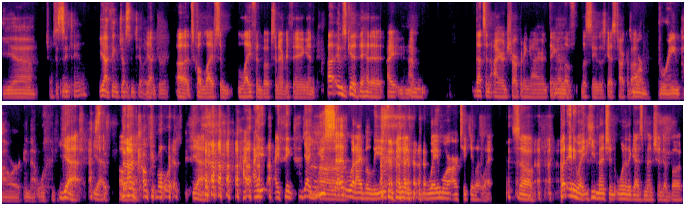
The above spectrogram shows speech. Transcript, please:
yeah, justin taylor yeah. I think Justin Taylor. Yeah. I think you're right. uh it's called life's and life and books and everything and uh, it was good they had a I Mhm. i'm that's an iron sharpening iron thing i Mm. love listening to those guys talk There's about more brain power in that one. Yeah, yes. That, Oh, that I'm comfortable with. yeah I, I I think yeah you said Uh. what I believe in a way more articulate way. So, but anyway, he mentioned one of the guys mentioned a book,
